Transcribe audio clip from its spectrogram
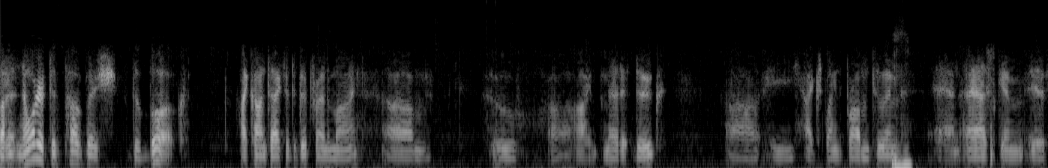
But in order to publish the book, I contacted a good friend of mine um, who uh, I met at Duke, uh, he, I explained the problem to him and asked him if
